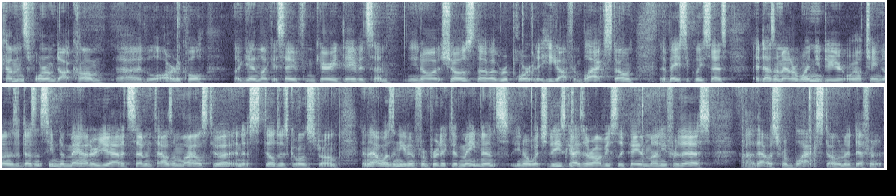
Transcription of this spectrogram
CumminsForum.com uh, little article. Again, like I say, from Gary Davidson. You know, it shows the report that he got from Blackstone that basically says it doesn't matter when you do your oil change on this. It doesn't seem to matter. You added 7,000 miles to it, and it's still just going strong. And that wasn't even from predictive maintenance, you know, which these guys are obviously paying money for this. Uh, that was from Blackstone, a different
